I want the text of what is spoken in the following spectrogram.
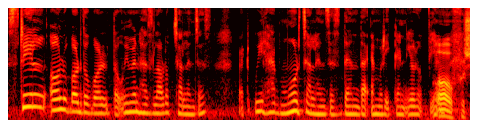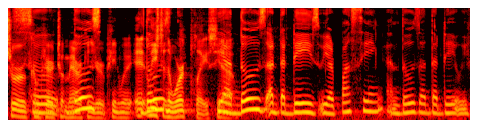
still all over the world the women has a lot of challenges but we have more challenges than the american european Oh, for sure, So compared to American those- European women, at least in the workplace. Yeah. yeah those are the days we are passing and those are the day we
